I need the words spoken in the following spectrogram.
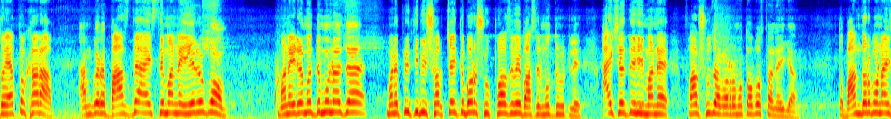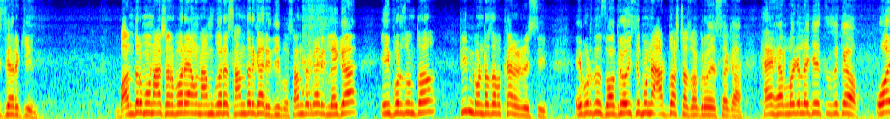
তো এত খারাপ। আমি করে বাস দিয়ে আইসে মানে এরকম মানে এটার মধ্যে মনে হয় যে মানে পৃথিবীর সবচাইতে বড় সুখ পাওয়া যাবে বাসের মধ্যে উঠলে। আইসে দেখি মানে পা সোজা করার মতো অবস্থা নেই গা। তো বান্দরবন আইসে আর কি। বান্দরবন আসার পরে এখন আম করে সান্দের গাড়ি দিব। সান্দের গাড়ি লেগা এই পর্যন্ত তিন ঘণ্টা যাবত খারে রয়েছি এই পর্যন্ত জগ্র হয়েছে মনে আট, দশটা জগ্র হয়েছে গা। হ্যাঁ হ্যার লগে লেগে যেতেছে কে? ওই,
